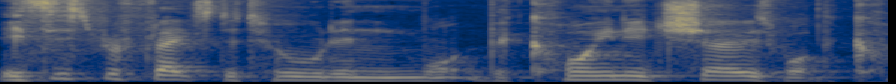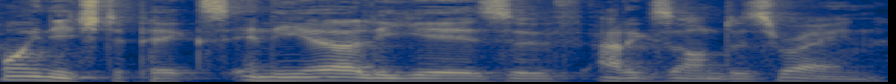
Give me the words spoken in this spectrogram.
is this reflected at all in what the coinage shows, what the coinage depicts in the early years of Alexander's reign?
